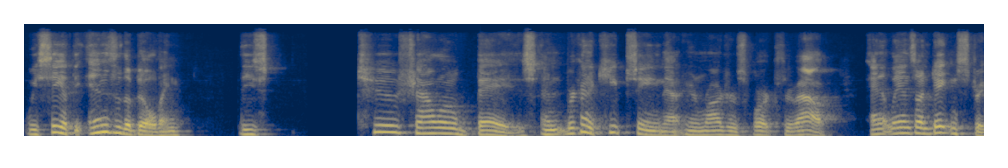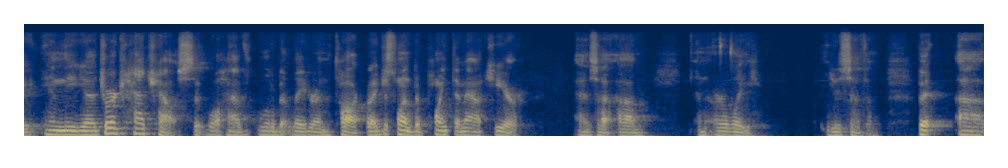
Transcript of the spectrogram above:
we see at the ends of the building these two shallow bays, and we're going to keep seeing that in Rogers' work throughout. And it lands on Dayton Street in the uh, George Hatch House that we'll have a little bit later in the talk. But I just wanted to point them out here as a, um, an early use of them. But uh,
